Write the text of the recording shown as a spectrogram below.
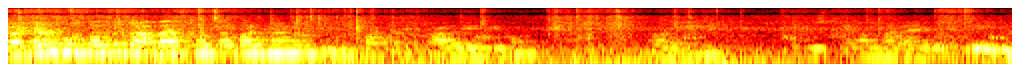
बटर होता तो ज़्यादा अच्छा होता, पर मैं बटर खा रही हूँ। अभी इसमें हम बनाएँगे तेल।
